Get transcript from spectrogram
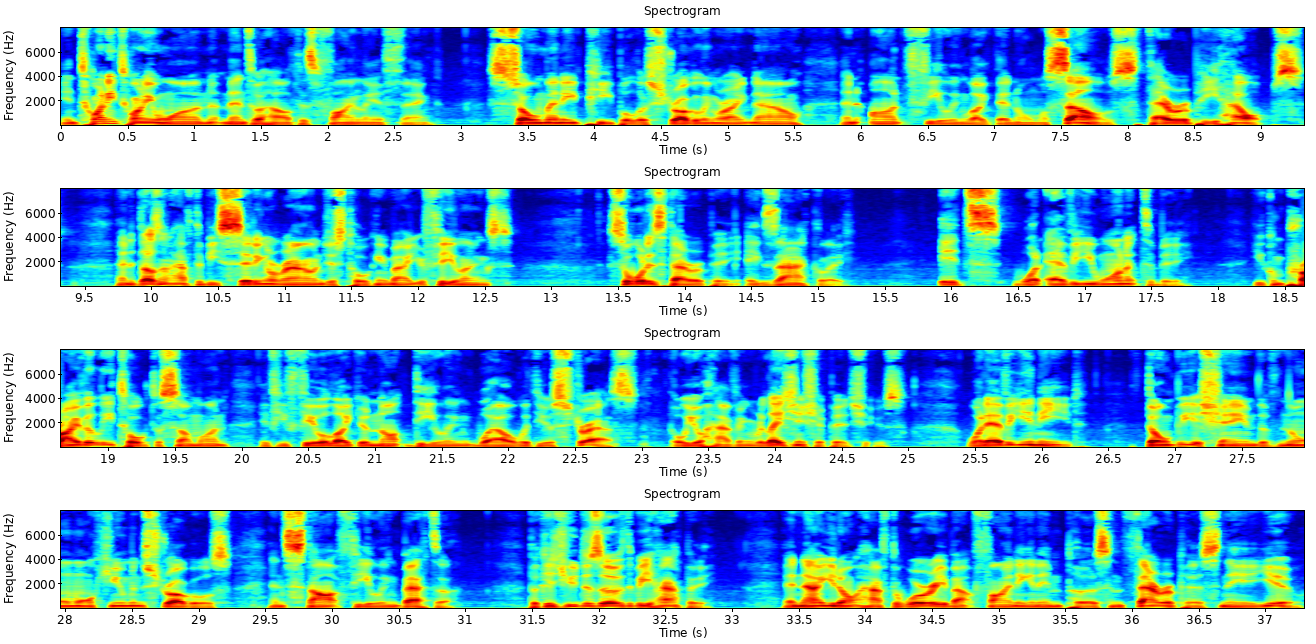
In 2021, mental health is finally a thing. So many people are struggling right now and aren't feeling like their normal selves. Therapy helps. And it doesn't have to be sitting around just talking about your feelings. So, what is therapy? Exactly. It's whatever you want it to be. You can privately talk to someone if you feel like you're not dealing well with your stress or you're having relationship issues. Whatever you need. Don't be ashamed of normal human struggles and start feeling better. Because you deserve to be happy. And now you don't have to worry about finding an in person therapist near you.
